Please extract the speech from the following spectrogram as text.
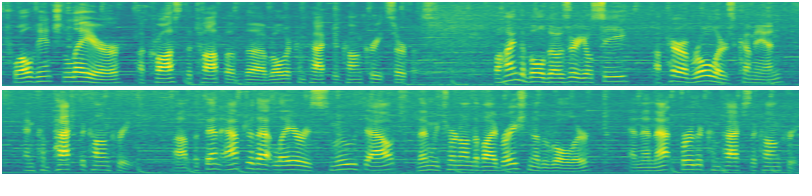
12-inch layer across the top of the roller compacted concrete surface. Behind the bulldozer, you'll see a pair of rollers come in and compact the concrete. Uh, but then after that layer is smoothed out, then we turn on the vibration of the roller, and then that further compacts the concrete.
